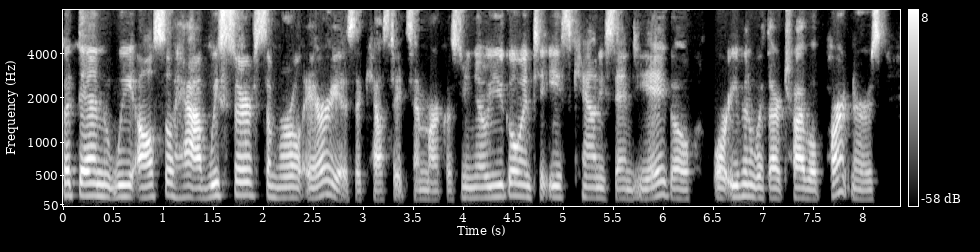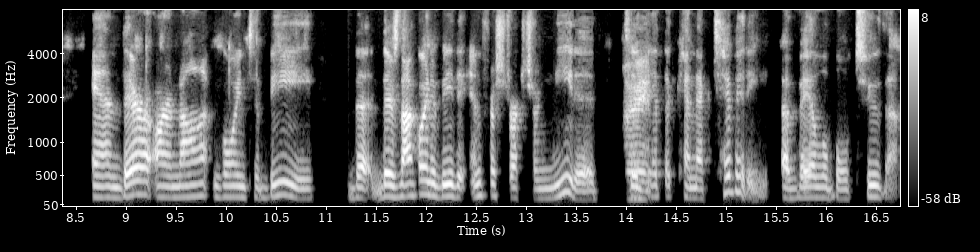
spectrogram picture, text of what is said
But then we also have, we serve some rural areas at Cal State San Marcos. You know, you go into East County, San Diego, or even with our tribal partners, and there are not going to be the, there's not going to be the infrastructure needed to right. get the connectivity available to them.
